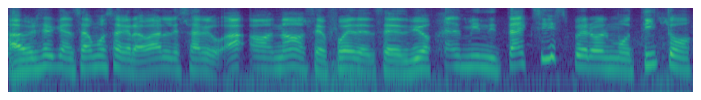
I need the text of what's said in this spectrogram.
A ver si alcanzamos a grabarles algo. Ah, oh, no, se fue, se desvió. El mini taxis, pero el motito.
